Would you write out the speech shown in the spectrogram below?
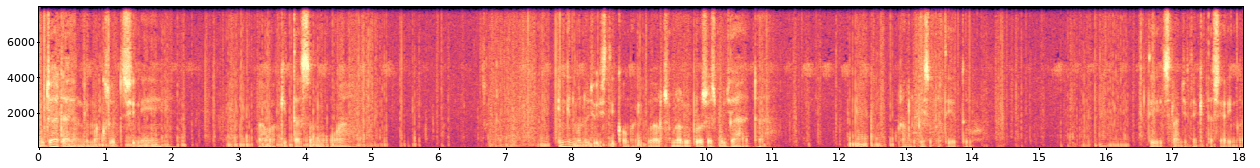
Mujahadah yang dimaksud di sini bahwa kita semua ingin menuju istiqomah itu harus melalui proses mujahadah. Kurang lebih seperti itu. Nanti selanjutnya kita sharing lagi.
